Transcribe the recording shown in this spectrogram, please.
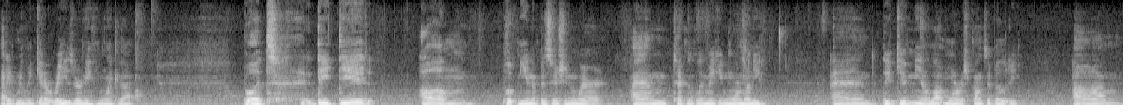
I didn't really get a raise or anything like that. But they did um, put me in a position where I am technically making more money, and they give me a lot more responsibility. Um,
